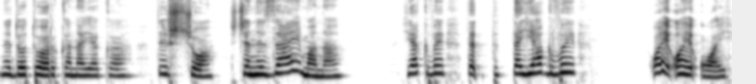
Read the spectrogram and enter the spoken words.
недоторкана яка. Ти що, ще не займана? Як ви, та, та, та як ви. Ой ой ой,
